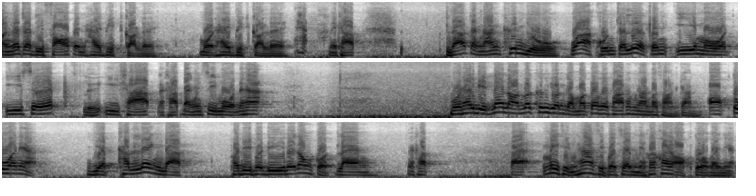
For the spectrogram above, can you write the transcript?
มันก็จะ default เป็นไฮบริดก่อนเลยโหมดไฮบริดก่อนเลยค่ะนะครับแล้วจากนั้นขึ้นอยู่ว่าคุณจะเลือกเป็น e mode e save หรือ e charge นะครับแบ่งเป็น 4 โหมดนะฮะโหมดไฮบริดแน่นอนว่าเครื่องยนต์กับมอเตอร์ไฟฟ้าทำงานประสานกัน ออกตัวเนี่ยเหยียบคันเร่งแบบพอดีพอดีไม่ต้องกดแรงนะครับแต่ไม่ถึง 50%เนี่ยค่อยๆออกตัวไปเนี่ย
